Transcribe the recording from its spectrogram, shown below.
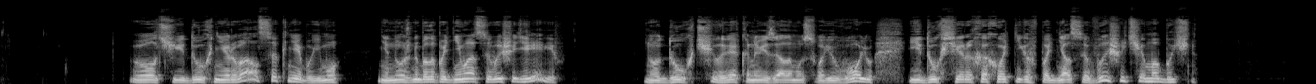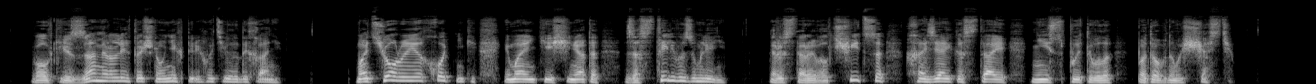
Волчий дух не рвался к небу, ему не нужно было подниматься выше деревьев. Но дух человека навязал ему свою волю, и дух серых охотников поднялся выше, чем обычно. Волки замерли, точно у них перехватило дыхание. Матерые охотники и маленькие щенята застыли в изумлении. Даже старая волчица, хозяйка стаи, не испытывала подобного счастья.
